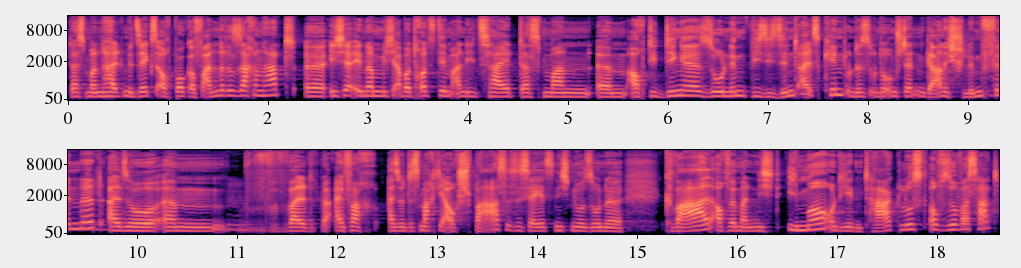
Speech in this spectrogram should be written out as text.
dass man halt mit sechs auch Bock auf andere Sachen hat. Äh, ich erinnere mich aber trotzdem an die Zeit, dass man ähm, auch die Dinge so nimmt, wie sie sind als Kind und es unter Umständen gar nicht schlimm findet. Also, ähm, weil einfach, also das macht ja auch Spaß. Es ist ja jetzt nicht nur so eine Qual, auch wenn man nicht immer und jeden Tag Lust auf sowas hat.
